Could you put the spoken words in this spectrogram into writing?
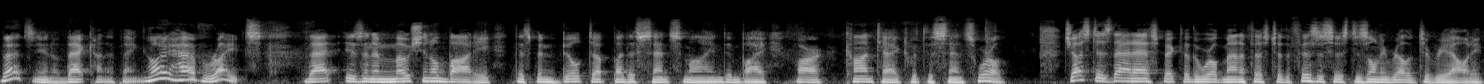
That's, you know, that kind of thing. I have rights. That is an emotional body that's been built up by the sense mind and by our contact with the sense world. Just as that aspect of the world manifest to the physicist is only relative reality,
